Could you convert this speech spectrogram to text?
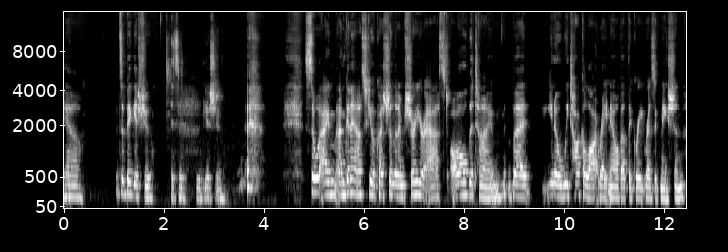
yeah. it's a big issue. It's a big issue. so I'm I'm going to ask you a question that I'm sure you're asked all the time, but you know, we talk a lot right now about the great resignation.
